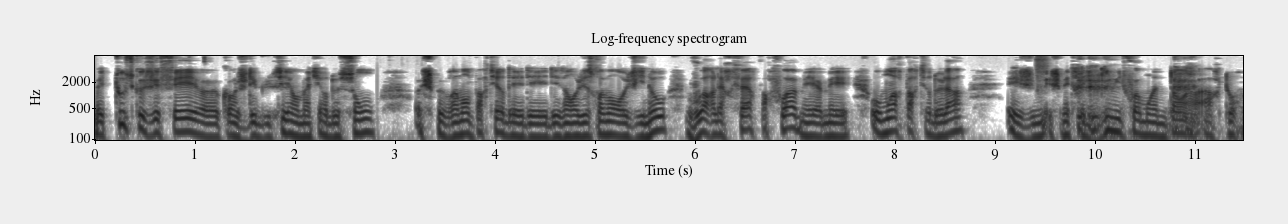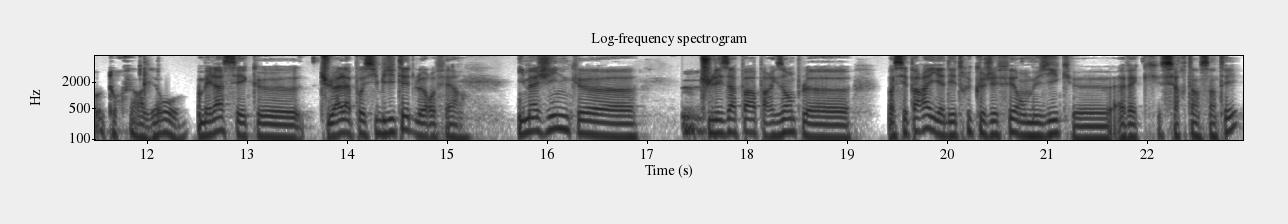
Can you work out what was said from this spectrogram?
Mais tout ce que j'ai fait euh, quand je débutais en matière de son, euh, je peux vraiment partir des, des, des enregistrements originaux, voire les refaire parfois, mais, mais au moins repartir de là. Et je, je mettrai dix mille fois moins de temps à, tout, refaire à zéro. Mais là, c'est que tu as la possibilité de le refaire. Imagine que euh, tu les as pas. Par exemple, euh, c'est pareil. Il y a des trucs que j'ai fait en musique euh, avec certains synthés,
